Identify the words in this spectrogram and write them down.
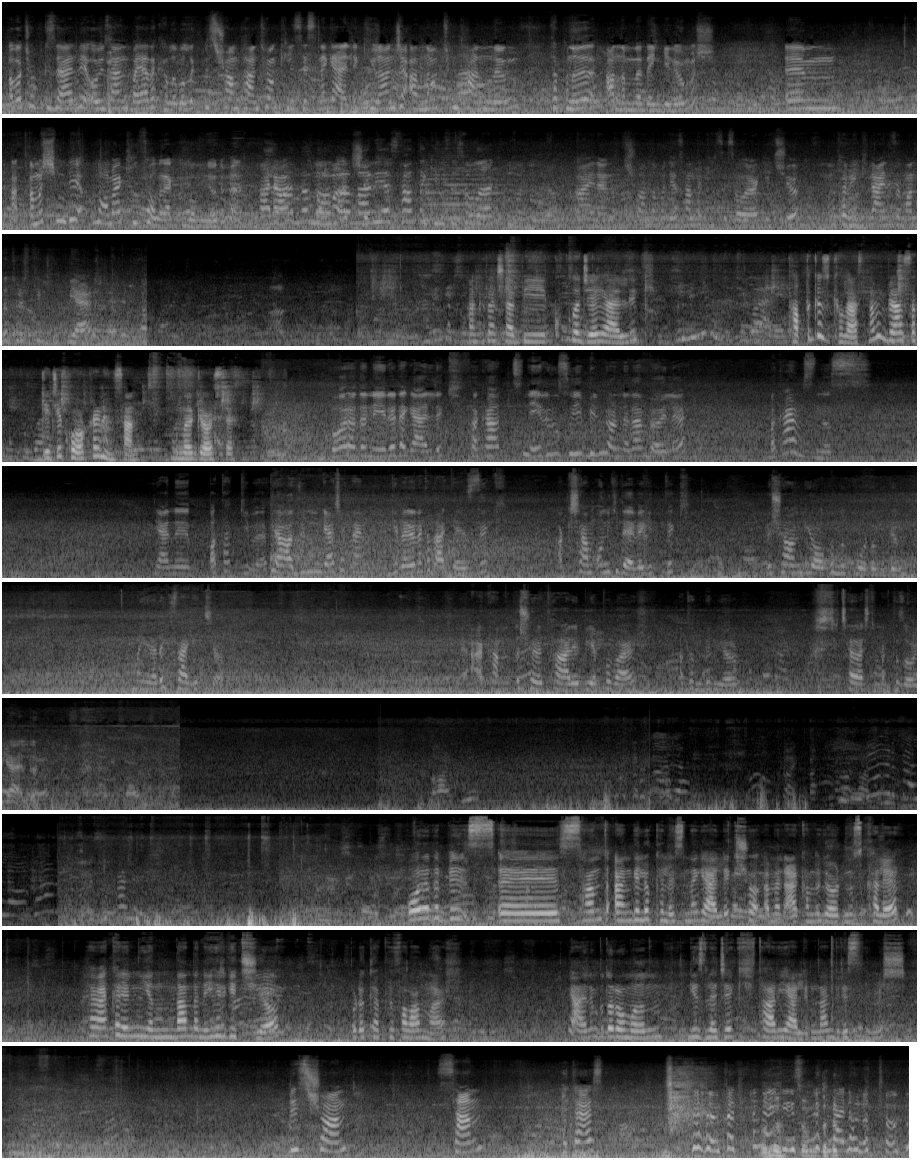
Hava çok güzeldi. O yüzden bayağı da kalabalık. Biz şu an Pantheon Kilisesi'ne geldik. Yunanca anlamı tüm tanrıların tapınağı anlamına denggeliyormuş. Ee, a- ama şimdi normal kilise olarak kullanılıyor değil mi? Hala normal açık. Maria Santa Kilisesi olarak kullanılıyor. Aynen. Şu anda Maria Santa Kilisesi olarak geçiyor. Ama tabii ki de aynı zamanda turistik bir yer. Arkadaşlar bir kuklacıya geldik. Tatlı gözüküyorlar aslında ama biraz da gece korkar insan bunları görse. Bu arada nehre de geldik. Fakat nehrin suyu bilmiyorum neden böyle. Bakar mısınız? Yani batak gibi. Ya dün gerçekten giderene kadar gezdik. Akşam 12'de eve gittik. Ve şu an bir yorgunluk vurdu bugün. Ama yine de güzel geçiyor. Arkamda da şöyle tarihi bir yapı var. Adını bilmiyorum. Da zor geldi. Bu arada biz e, Sant Angelo Kalesi'ne geldik. Şu hemen arkamda gördüğünüz kale. Hemen kalenin yanından da nehir geçiyor. Burada köprü falan var. Yani bu da Roma'nın gezilecek tarihi yerlerinden birisiymiş. Biz şu an San Peters... Peter neydi ismi? Ben unuttum.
